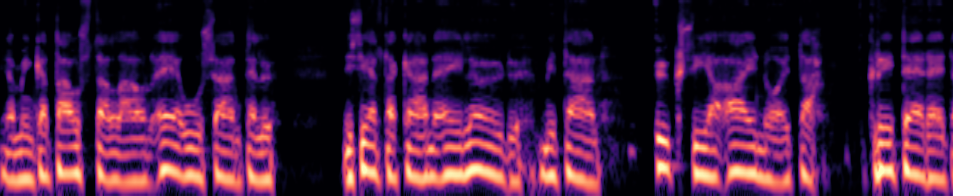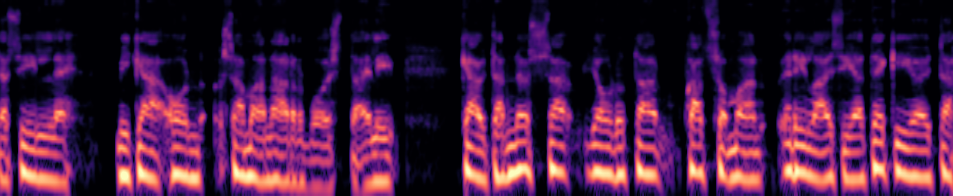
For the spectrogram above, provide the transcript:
ja minkä taustalla on EU-sääntely, niin sieltäkään ei löydy mitään yksiä ainoita kriteereitä sille, mikä on samanarvoista. Eli käytännössä joudutaan katsomaan erilaisia tekijöitä,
